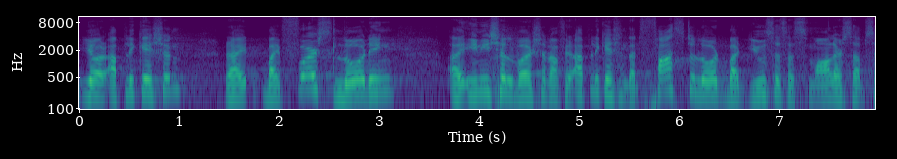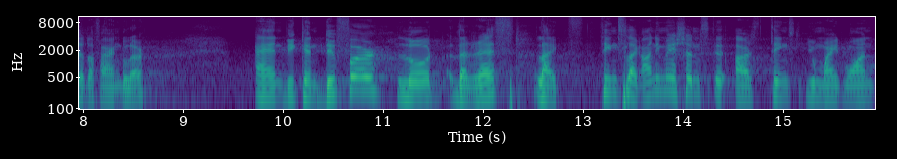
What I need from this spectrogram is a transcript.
your application, right, by first loading an initial version of your application that's fast to load but uses a smaller subset of Angular. And we can defer load the rest, like things like animations are things you might want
